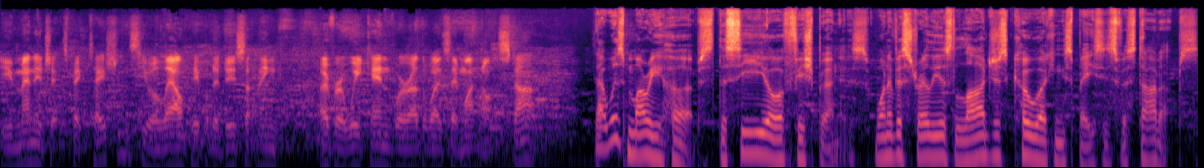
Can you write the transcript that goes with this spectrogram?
You manage expectations, you allow people to do something over a weekend where otherwise they might not start. That was Murray Hurps, the CEO of Fishburners, one of Australia's largest co working spaces for startups.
